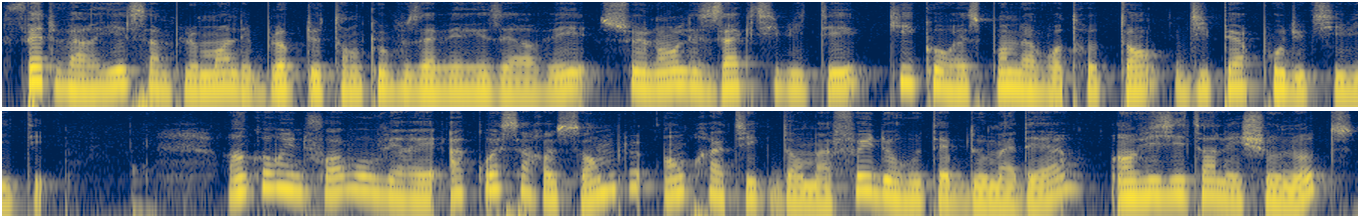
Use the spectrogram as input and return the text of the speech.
Faites varier simplement les blocs de temps que vous avez réservés selon les activités qui correspondent à votre temps d'hyperproductivité. Encore une fois, vous verrez à quoi ça ressemble en pratique dans ma feuille de route hebdomadaire en visitant les show notes.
